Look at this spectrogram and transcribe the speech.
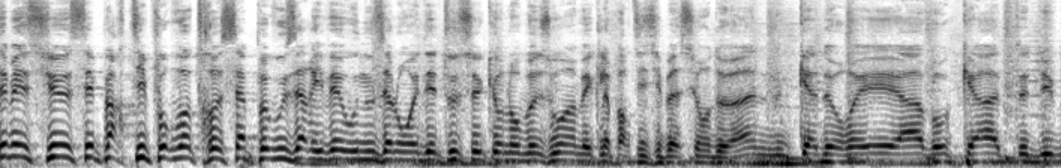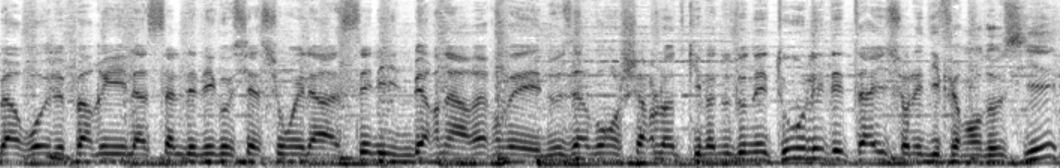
et messieurs, c'est parti pour votre Ça peut vous arriver où nous allons aider tous ceux qui en ont besoin avec la participation de Anne Cadoré, avocate du barreau de Paris. La salle des négociations est là. Céline, Bernard, Hervé. Nous avons Charlotte qui va nous donner tous les détails sur les différents dossiers.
